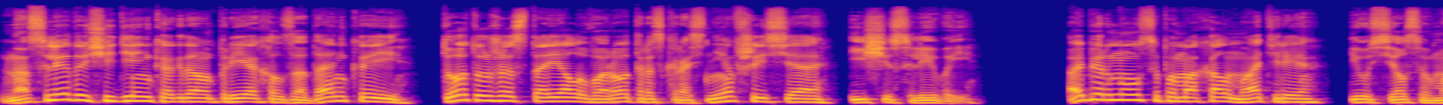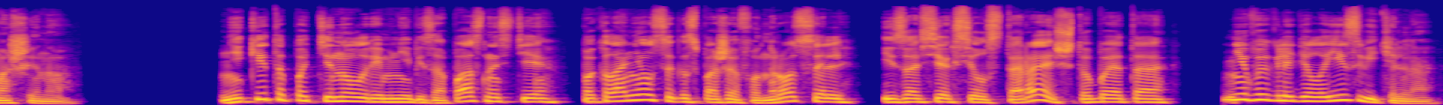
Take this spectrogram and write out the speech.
На следующий день, когда он приехал за Данькой, тот уже стоял у ворот раскрасневшийся и счастливый. Обернулся, помахал матери и уселся в машину. Никита подтянул ремни безопасности, поклонился госпоже фон Россель, изо всех сил стараясь, чтобы это не выглядело язвительно,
